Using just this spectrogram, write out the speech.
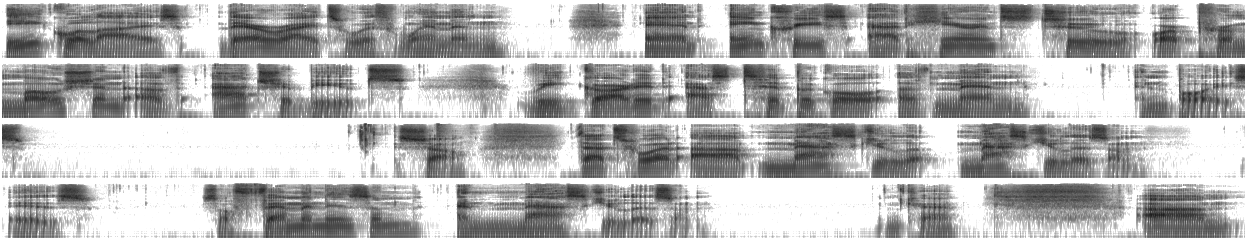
equalize their rights with women, and increase adherence to or promotion of attributes regarded as typical of men and boys. So that's what uh, mascul- masculism is. So feminism and masculism. Okay. Um,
